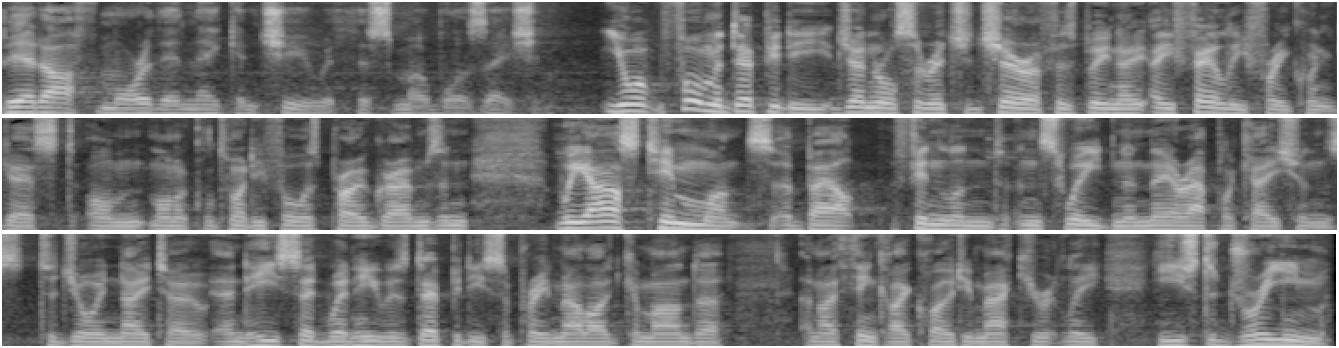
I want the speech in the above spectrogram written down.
bit off more than they can chew with this mobilization. Your former deputy, General Sir Richard Shirreff, has been a, a, fairly frequent guest on Monocle 24's programmes, and we asked him once about Finland and Sweden and their applications to join NATO, and he said when he was Deputy Supreme Allied Commander, and I think I quote him accurately, he used to dream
